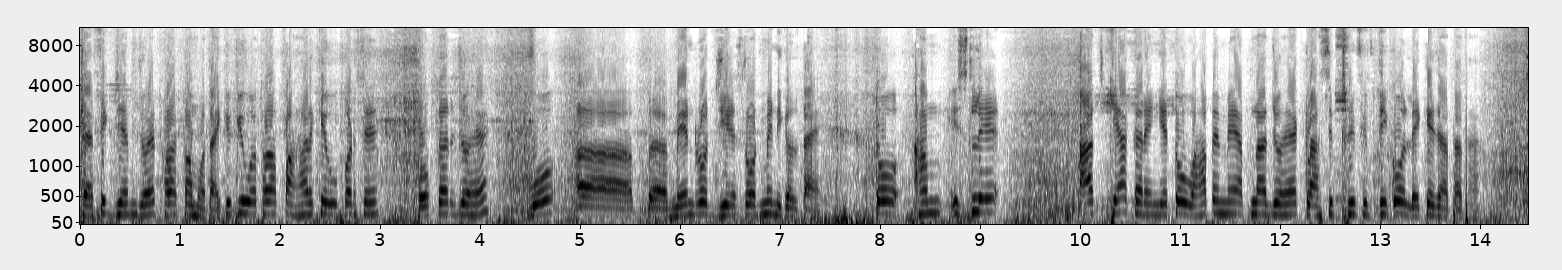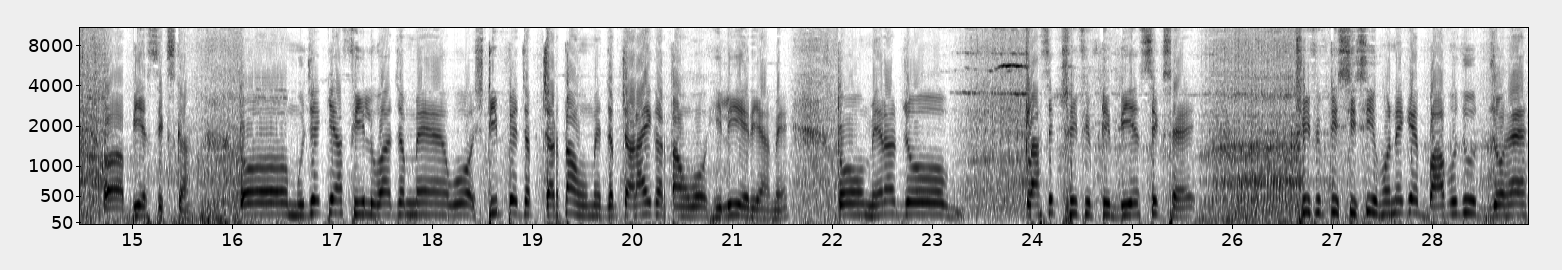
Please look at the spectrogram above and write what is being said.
ट्रैफ़िक जैम जो है थोड़ा कम होता है, क्योंकि वो थोड़ा पहाड़ के ऊपर से होकर जो है वो मेन रोड, जीएस रोड में निकलता है। तो हम इसलिए आज क्या करेंगे तो वहाँ पे मैं अपना जो है क्लासिक 350 को लेके जाता था बी एस सिक्स का। तो मुझे क्या फील हुआ जब मैं वो स्टीप पे जब चढ़ता हूँ, मैं जब चढ़ाई करता हूँ वो हिली एरिया में तो मेरा जो क्लासिक 350 बी एस सिक्स है 350 सीसी होने के बावजूद जो है,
